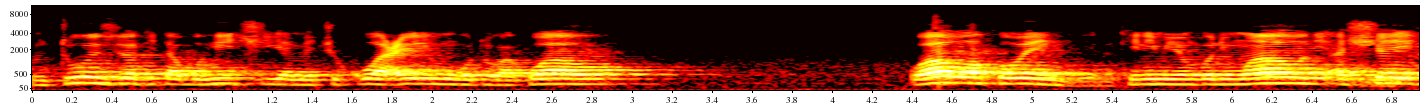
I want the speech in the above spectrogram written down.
mtunzi wa kitabu hichi amechukua ilmu kutoka kwao wao wako wengi lakini miongoni mwao ni ash-Sheikh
